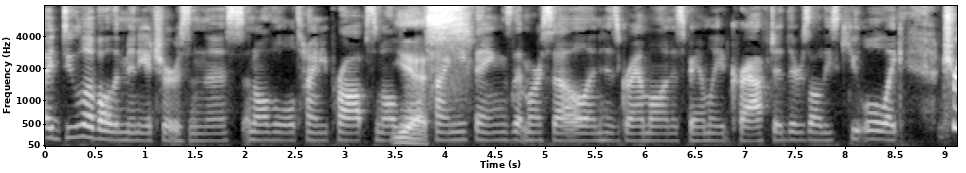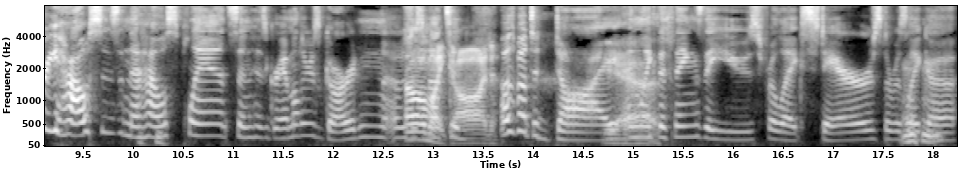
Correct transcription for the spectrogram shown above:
I do love all the miniatures in this and all the little tiny props and all the Yes. little tiny things that Marcel and his grandma and his family had crafted. There's all these cute little like tree houses and the house plants and his grandmother's garden. I was just oh about my to, god I was about to die. And like the things they used for like stairs, there was like Mhm. a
